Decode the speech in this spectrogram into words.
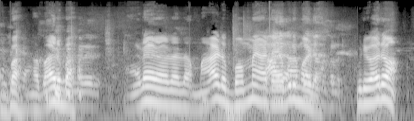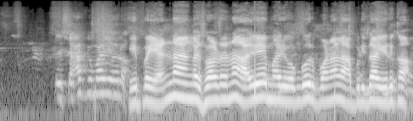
இங்க பாருப்பா. மாடு பொம்மை ஆட்டம். எப்படி மாடு? இப்படி வரும். இப்போ என்ன அங்கே சொல்கிறேன்னா அதே மாதிரி உங்கள் ஊர் போனாலும் அப்படி தான் இருக்கும்.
